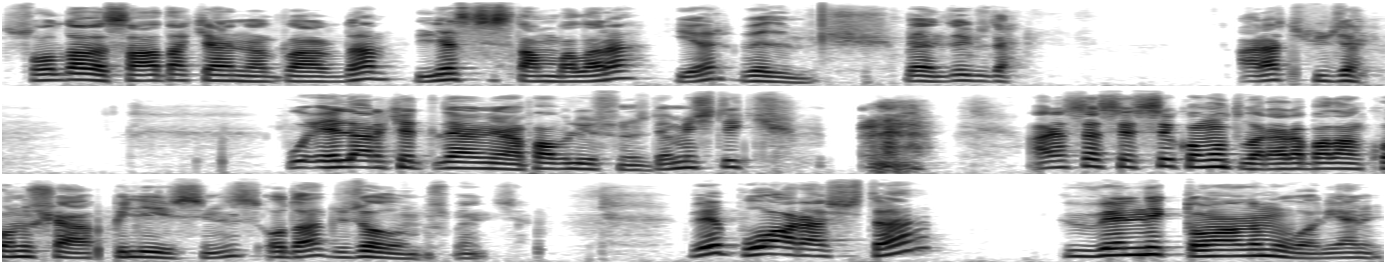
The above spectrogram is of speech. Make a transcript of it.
solda ve sağdaki aynalarda led sis yer verilmiş. Bence güzel. Araç güzel. Bu el hareketlerini yapabiliyorsunuz demiştik. Araçta sesli komut var. Arabadan konuşabilirsiniz. O da güzel olmuş bence. Ve bu araçta güvenlik donanımı var. Yani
